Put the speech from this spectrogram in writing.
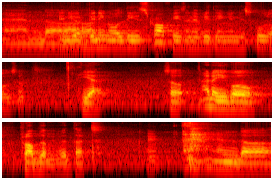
and uh, And you're winning all these trophies and everything in the school also. yeah. So I had a ego problem with that, Okay. and uh,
